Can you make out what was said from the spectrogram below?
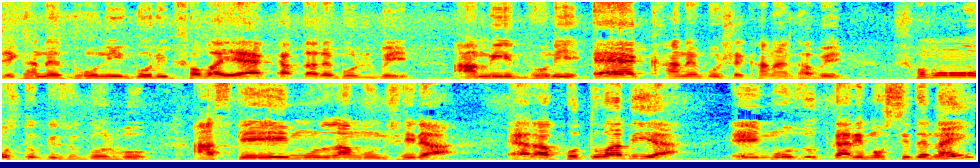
যেখানে ধনী গরিব সবাই এক কাতারে বসবে আমি ধনী এক খানে বসে খানা খাবে সমস্ত কিছু করব। আজকে এই মোল্লা মুন্সিরা এরা ফতুয়া দিয়া এই মজুদকারী মসজিদে নাই?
